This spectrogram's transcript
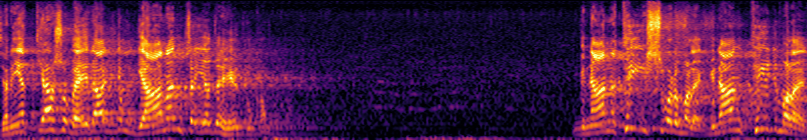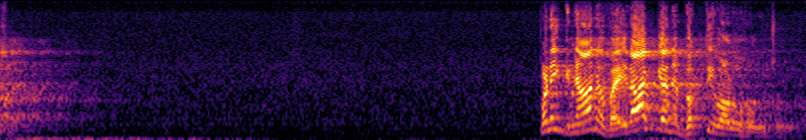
જનિયત્યાશુ વૈરાગ્યમ જ્ઞાનંચ યદ હેતુકમ. જ્ઞાનથી ઈશ્વર મળે, જ્ઞાનથી જ મળે છે. પણ એ જ્ઞાન વૈરાગ્ય અને ભક્તિવાળું હોવું જોઈએ.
